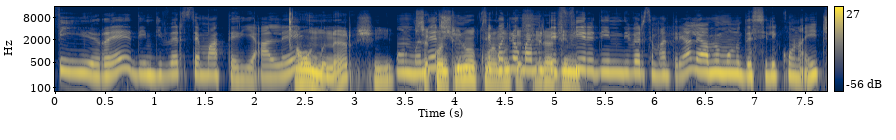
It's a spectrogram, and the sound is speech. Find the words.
fire din diverse materiale. Au un mâner și un mâner se continuă și cu se mai continuă multe mai fire multe din... fire din diverse materiale. Avem unul de silicon aici,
